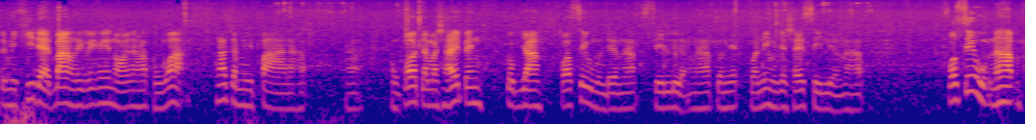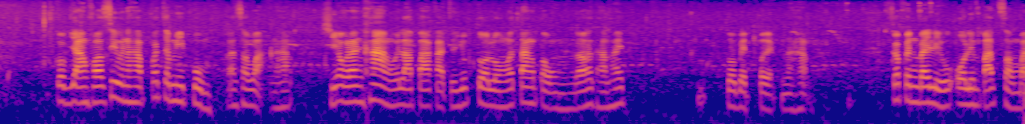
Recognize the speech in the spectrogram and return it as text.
จะมีขี้แดดบ้างเล็กๆน้อยๆนะครับ ผมว่าน่าจะมีปลานะครับนะผมก็จะมาใช้เป็นกบยางฟอสซิลเหมือนเดิมนะครับ สีเหลืองนะครับ ตัวนี้วันนี้ผมจะใช้สีเหลืองนะครับ ฟอสซิลนะครับ กบยางฟอสซิลนะครับ ก็จะมีปุ่มกันสวะนะครับ ชี้ออกด้านข้าง เวลาปลากัดจะยุบตัวลงและตั้งตรง แล้วทำให้ตัวเบ็ดเปิดนะครับ ก็เป็นใบหลิวโอลิมปัสสองใบ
